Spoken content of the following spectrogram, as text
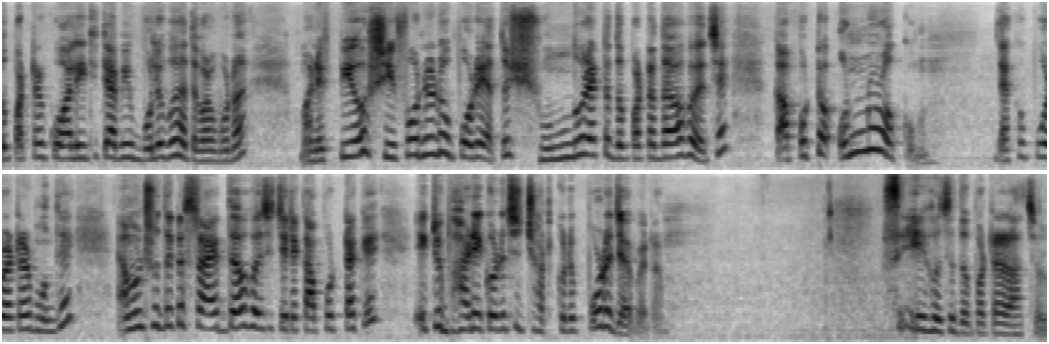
দোপাট্টার কোয়ালিটিটা আমি বলে বোঝাতে পারব না। মানে পিওর শিফনের উপরে এত সুন্দর একটা দোপাট্টা দেওয়া হয়েছে, কাপড়টা অন্যরকম। দেখো পুরাটার মধ্যে এমন সুন্দর একটা স্ট্রাইপ দেওয়া হয়েছে, যেটা কাপড়টাকে একটু ভারী করেছে, ঝট করে পড়ে যাবে না। এই হচ্ছে দোপাটার আঁচল।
